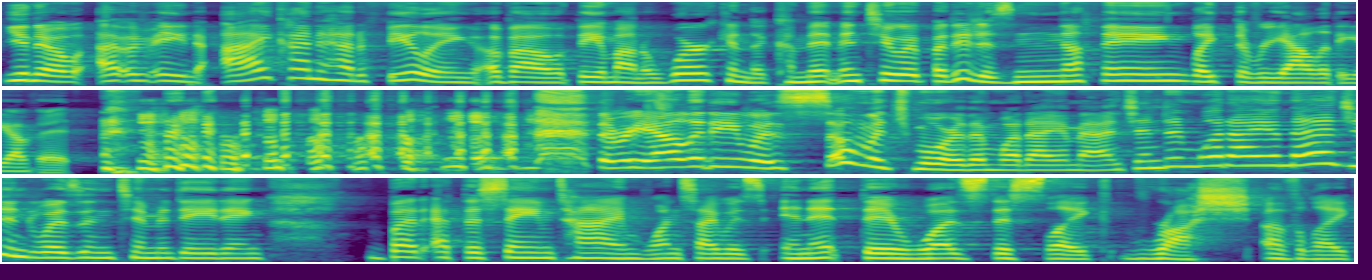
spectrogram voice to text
you know, I mean, I kind of had a feeling about the amount of work and the commitment to it, but it is nothing like the reality of it. the reality was so much more than what I imagined. And what I imagined was intimidating but at the same time once i was in it there was this like rush of like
